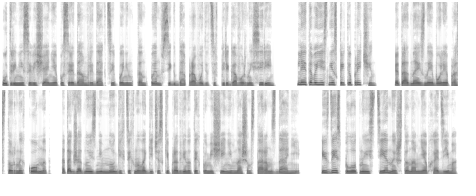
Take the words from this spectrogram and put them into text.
Утренние совещания по средам в редакции Пеннингтон Пен всегда проводятся в переговорной сирень. Для этого есть несколько причин. Это одна из наиболее просторных комнат, а также одно из немногих технологически продвинутых помещений в нашем старом здании. И здесь плотные стены, что нам необходимо,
